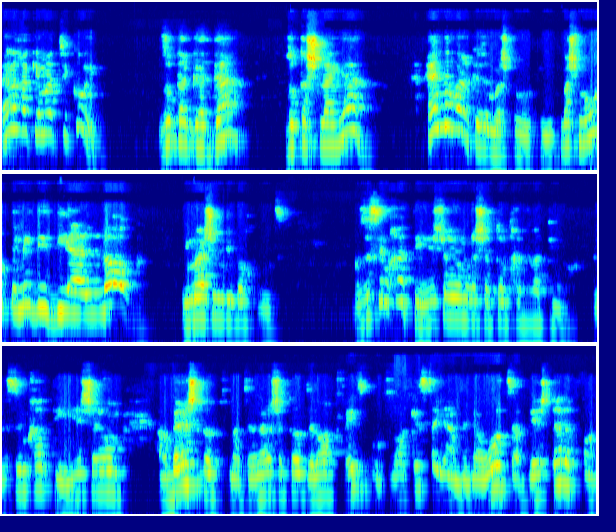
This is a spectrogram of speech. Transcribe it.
אין לך כמעט סיכוי. זאת אגדה, זאת אשליה. אין דבר כזה משמעותי. משמעות תמיד היא דיאלוג עם משהו מבחוץ. אז לשמחתי, יש היום רשתות חברתיות, לשמחתי, יש היום הרבה רשתות, מעצמי רשתות זה לא רק פייסבוק, זה לא רק אינסטגרם, זה גם וואטסאפ, ויש טלפון,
